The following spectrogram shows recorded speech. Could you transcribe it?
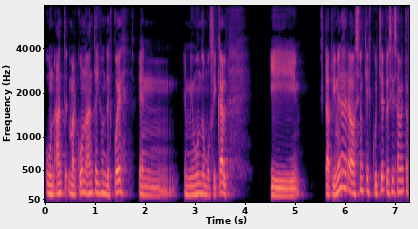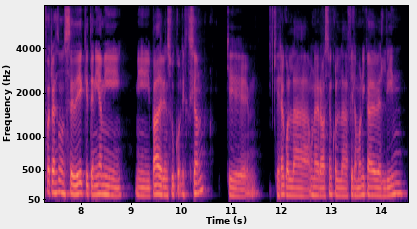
un antes, marcó un antes y un después en, en mi mundo musical. Y la primera grabación que escuché precisamente fue a través de un CD que tenía mi, mi padre en su colección, que, que era con la, una grabación con la Filarmónica de Berlín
